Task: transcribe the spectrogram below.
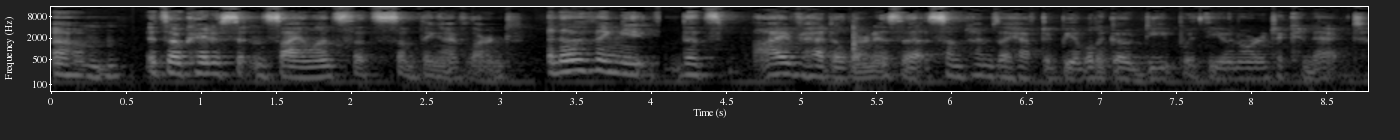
Um, it's okay to sit in silence. That's something I've learned. Another thing that's I've had to learn is that sometimes I have to be able to go deep with you in order to connect.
